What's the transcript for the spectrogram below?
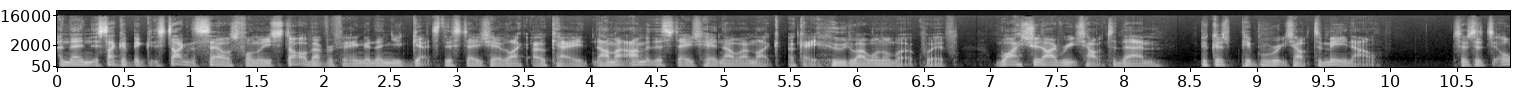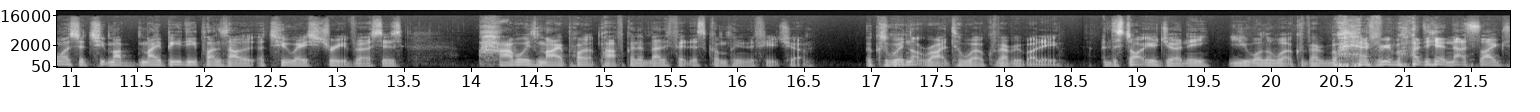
And then it's like a big, it's like the sales funnel. You start with everything, and then you get to this stage here, like, okay, I'm, I'm at this stage here now where I'm like, okay, who do I want to work with? Why should I reach out to them? Because people reach out to me now. So it's, it's almost a two, my, my BD plan is now a two way street versus how is my product path going to benefit this company in the future? Because we're not right to work with everybody. At the start of your journey, you want to work with everybody, everybody, and that's like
